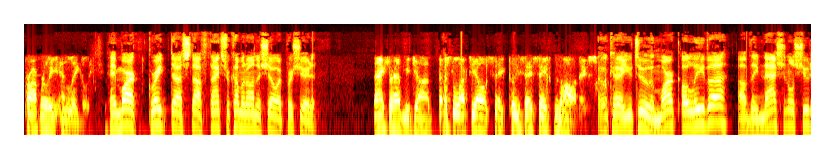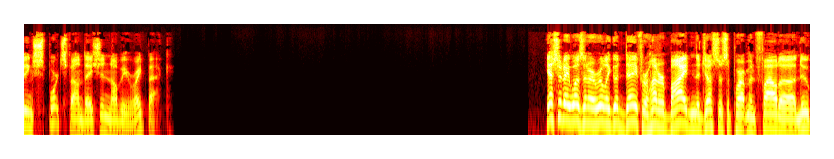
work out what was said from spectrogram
properly, and legally. Hey, Mark, great uh, stuff. Thanks for coming on the show. I appreciate it. Thanks for having me, John. Best of luck to y'all. Safe. Please stay safe through the holidays. Okay, you too. Mark Oliva of the National Shooting Sports Foundation. I'll be right back. Yesterday wasn't a really good day for Hunter Biden. The Justice Department filed a new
